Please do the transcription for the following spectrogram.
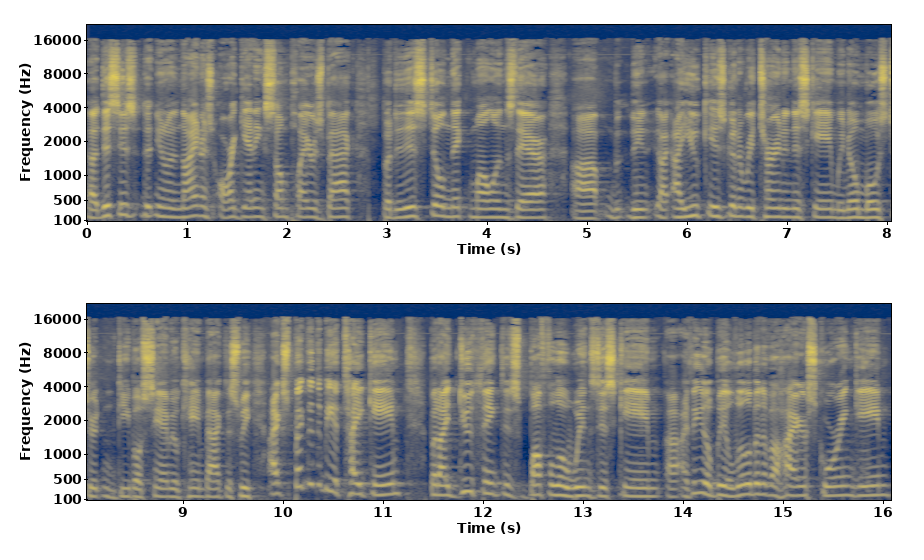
Uh, this is you know the Niners are getting some players back, but it is still Nick Mullens there. Uh, the, Aiyuk is going to return in this game. We know Mostert and Deebo Samuel came back this week. I expect it to be a tight game, but I do think this Buffalo wins this game. Uh, I think it'll be a little bit of a higher scoring game.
